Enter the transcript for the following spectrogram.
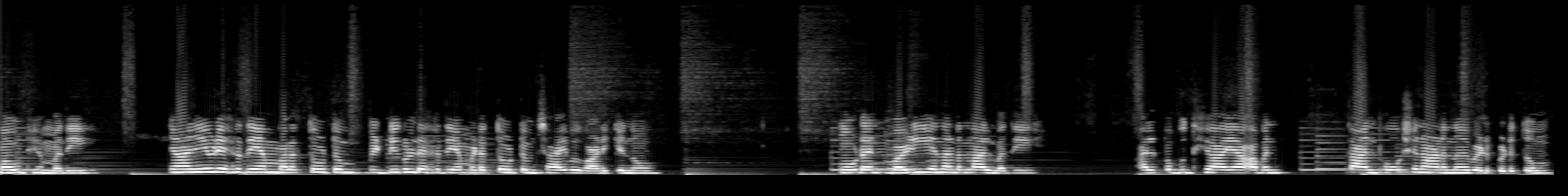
മൗഢ്യം മതി. ജ്ഞാനിയുടെ ഹൃദയം വലത്തോട്ടും വിഡ്ഢികളുടെ ഹൃദയം ഇടത്തോട്ടും ചായ്വ് കാണിക്കുന്നു. മൂടൻ വഴിയെ നടന്നാൽ മതി. അല്പബുദ്ധിയായ അവൻ താൻ ഭോഷനാണെന്ന് വെളിപ്പെടുത്തും.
